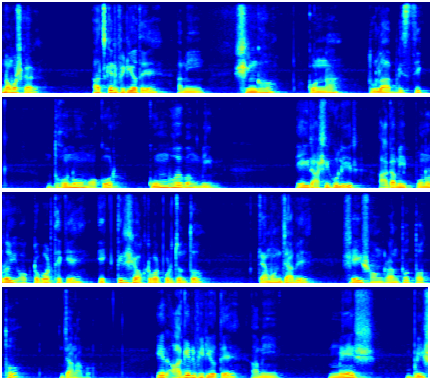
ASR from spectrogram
নমস্কার। আজকের ভিডিওতে আমি সিংহ, কন্যা, তুলা, বৃশ্চিক, ধনু, মকর, কুম্ভ এবং মীন এই রাশিগুলির আগামী পনেরোই অক্টোবর থেকে একত্রিশে অক্টোবর পর্যন্ত কেমন যাবে সেই সংক্রান্ত তথ্য জানাব। এর আগের ভিডিওতে আমি মেষ, বৃষ,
